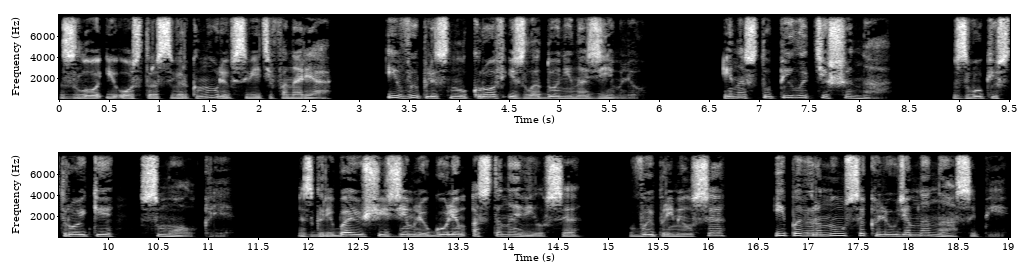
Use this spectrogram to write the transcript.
зло и остро сверкнули в свете фонаря и выплеснул кровь из ладони на землю. И наступила тишина. Звуки стройки смолкли. Сгребающий землю голем остановился, выпрямился и повернулся к людям на насыпи.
